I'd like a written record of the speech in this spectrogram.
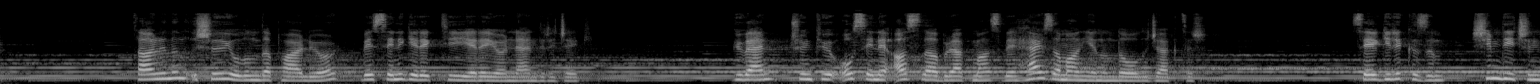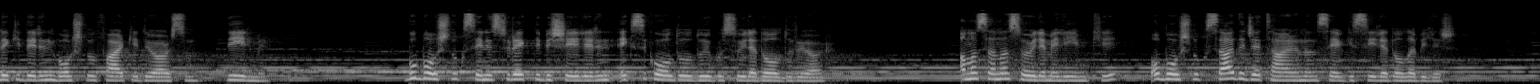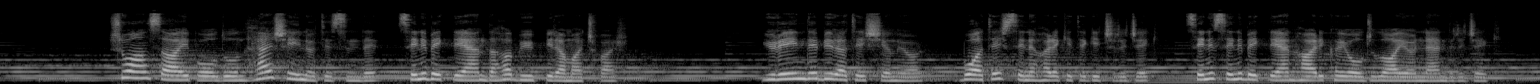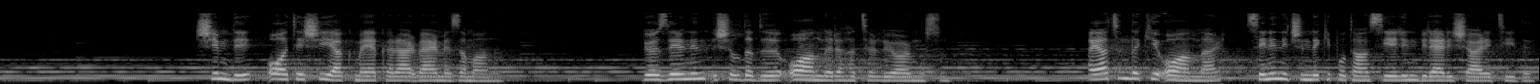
Tanrı'nın ışığı yolunda parlıyor ve seni gerektiği yere yönlendirecek. Güven çünkü o seni asla bırakmaz ve her zaman yanında olacaktır. Sevgili kızım, şimdi içindeki derin boşluğu fark ediyorsun, değil mi? Bu boşluk seni sürekli bir şeylerin eksik olduğu duygusuyla dolduruyor. Ama sana söylemeliyim ki, o boşluk sadece Tanrı'nın sevgisiyle dolabilir. Şu an sahip olduğun her şeyin ötesinde seni bekleyen daha büyük bir amaç var. Yüreğinde bir ateş yanıyor. Bu ateş seni harekete geçirecek, seni seni bekleyen harika yolculuğa yönlendirecek. Şimdi o ateşi yakmaya karar verme zamanı. Gözlerinin ışıldadığı o anları hatırlıyor musun? Hayatındaki o anlar, senin içindeki potansiyelin birer işaretiydi.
